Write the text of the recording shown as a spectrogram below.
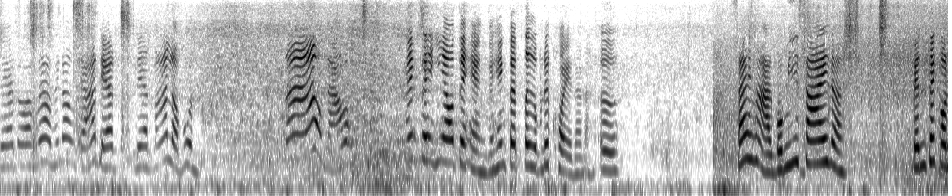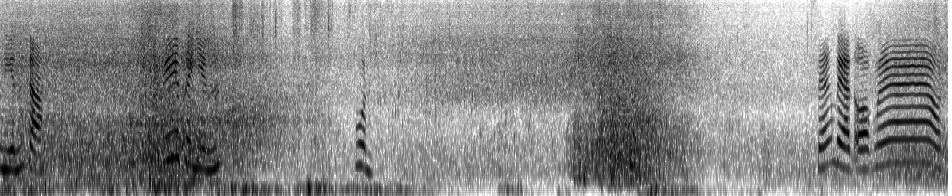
แดดออกแล้วพี่น้องจ๋าแดแดดมาแล้วพุ่นหนาวหนาวแห้งแต่เหี่ยวแต่แห้งก็แห้งแต่ตืบด้วยข่อยนั่นนะเออทรายหาดบ่มีทรายน่ะเป็นแต่ก้อนหินจ้ะมีแต่หินพุ่นแสงแดดออกแล้ว แส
